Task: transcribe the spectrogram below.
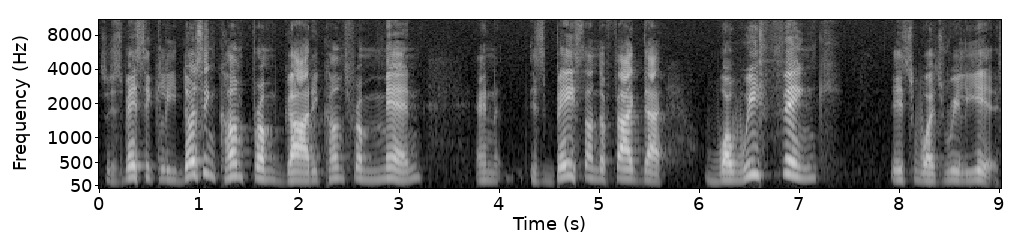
So it's basically it doesn't come from God; it comes from men, and it's based on the fact that what we think is what really is.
